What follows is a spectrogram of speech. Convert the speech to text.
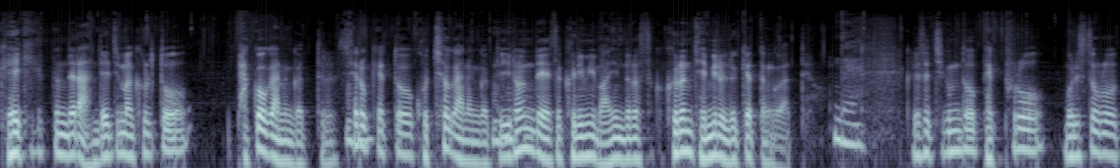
계획했던 대로 안 되지만 그걸 또 바꿔가는 것들, 새롭게 또 고쳐가는 것들 이런 데에서 그림이 많이 늘었었고 그런 재미를 느꼈던 것 같아요. 네. 그래서 지금도 100% 머릿속으로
